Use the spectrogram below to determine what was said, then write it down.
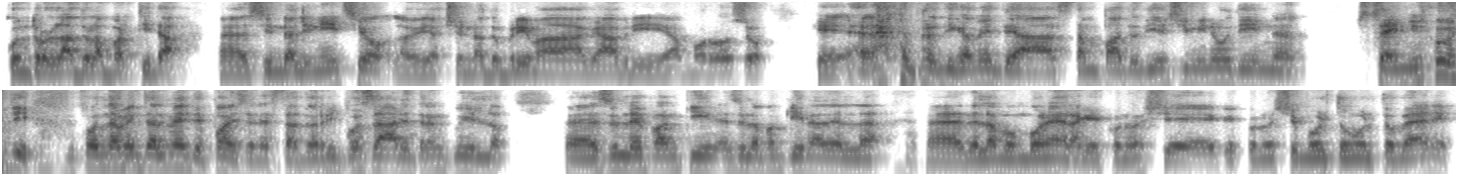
controllato la partita eh, sin dall'inizio, l'avevi accennato prima Gabri Amoroso che eh, praticamente ha stampato 10 minuti in 6 minuti fondamentalmente, poi se n'è stato a riposare tranquillo eh, sulle panchine, sulla panchina del, eh, della bombonera che conosce, che conosce molto molto bene.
